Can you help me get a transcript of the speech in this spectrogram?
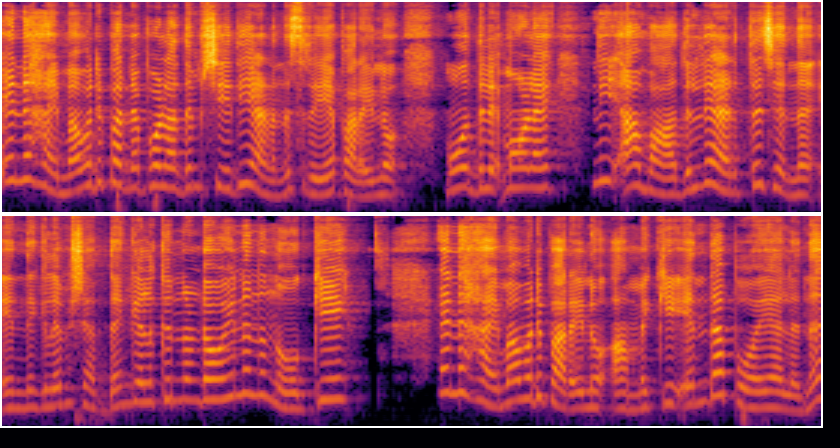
എന്നെ ഹൈമാവതി പറഞ്ഞപ്പോൾ അതും ശരിയാണെന്ന് ശ്രീയ പറയുന്നു. മോതിലെ മോളെ നീ ആ വാതിലിന്റെ അടുത്ത് ചെന്ന് എന്തെങ്കിലും ശബ്ദം കേൾക്കുന്നുണ്ടോ എന്നൊന്ന് നോക്കിയേ. എന്നെ ഹൈമാവതി പറയുന്നു അമ്മയ്ക്ക് എന്താ പോയാലെന്ന്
